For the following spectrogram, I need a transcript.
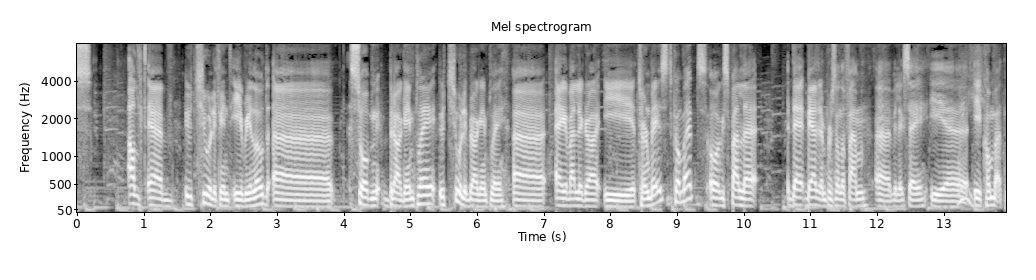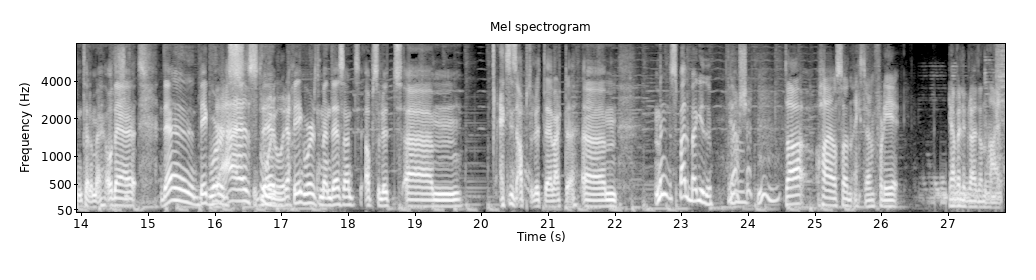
alt er utrolig fint i reload. Uh, så bra gameplay. Utrolig bra gameplay. Uh, jeg er veldig glad i turn-based combat, og spillet det er bedre enn Persona 5, uh, vil jeg si, i, uh, i combaten til og med. Og det, det er big words. Det er store ord, ja. Big words, men det er sant. Absolutt. Um, jeg syns absolutt det er verdt det. Um, men spill begge, du. Ja, shit. Da har jeg også en ekstra en, fordi jeg er veldig glad i den her.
